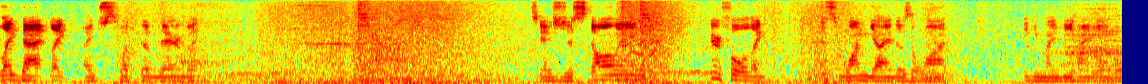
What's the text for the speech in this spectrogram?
Like that, like I just fucked up there, but this guy's just stalling. Careful, like this one guy does a lot. I think he might be high level.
